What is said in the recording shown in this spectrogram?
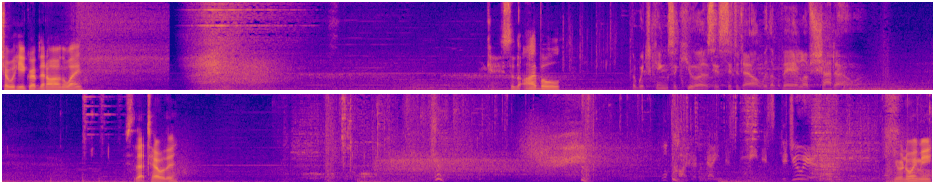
Travel here, grab that eye on the way. Okay, so the eyeball The Witch King secures his citadel with a veil of shadow. is that tower there. What kind of name is Venus? Did you hear that? You're annoying me.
